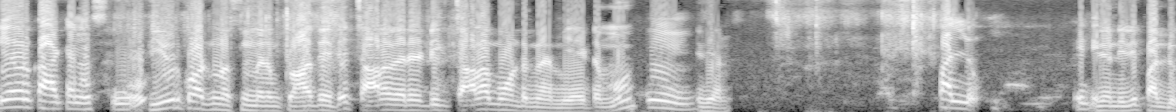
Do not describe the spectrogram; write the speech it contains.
ప్యూర్ కాటన్ వస్తుంది. ప్యూర్ కాటన్ వస్తుంది మేడం క్లాత్ అయితే చాలా వెరైటీ చాలా బాగుంటుంది మేడం ఈ ఐటమ్ మ్మ్. ఇదిగోండి. పళ్ళు. ఇది. ఇదండి ఇది పళ్ళు.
